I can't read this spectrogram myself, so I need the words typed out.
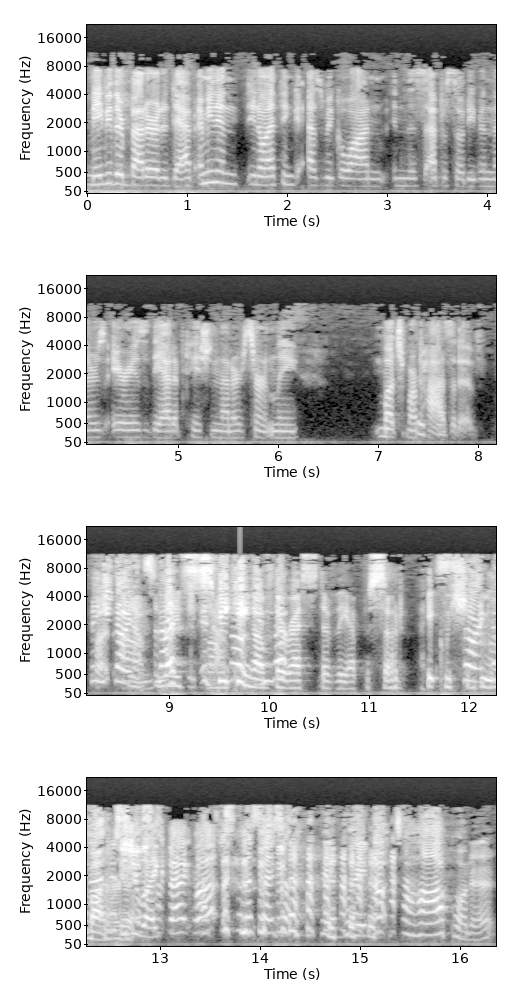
Maybe they're better at adapt. I mean, and you know, I think as we go on in this episode, even there's areas of the adaptation that are certainly much more positive. But, But, you know, um, it's and not, I it's just- not- Speaking of the rest of the episode, I think we should Sorry, move on did you like that? I was just going to say something quickly, not to harp on it,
